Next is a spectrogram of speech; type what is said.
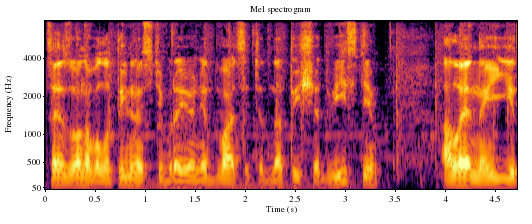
Це зона волатильності в районі 21200. Але на її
